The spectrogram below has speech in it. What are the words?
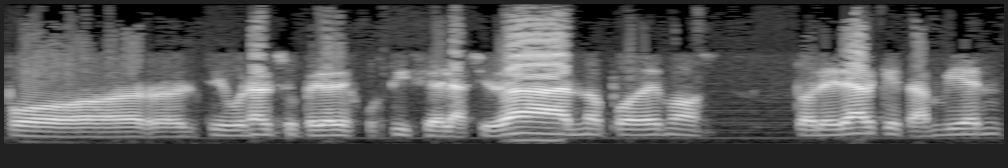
por el Tribunal Superior de Justicia de la ciudad. No podemos tolerar que también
